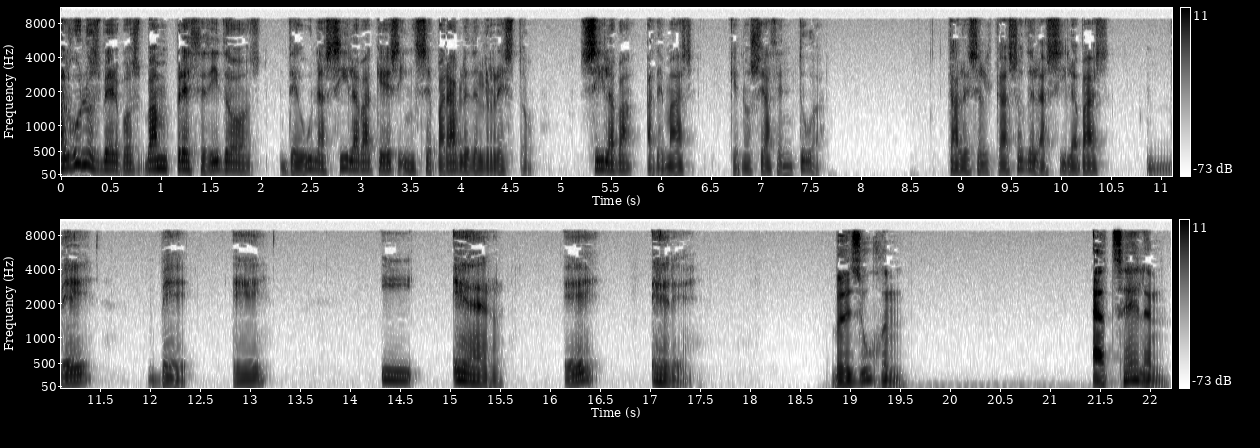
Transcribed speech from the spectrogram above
Algunos verbos van precedidos de una sílaba que es inseparable del resto, sílaba, además, que no se acentúa. Tal es el caso de las sílabas b, b, e y er, e, r. Besuchen. Erzählen.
